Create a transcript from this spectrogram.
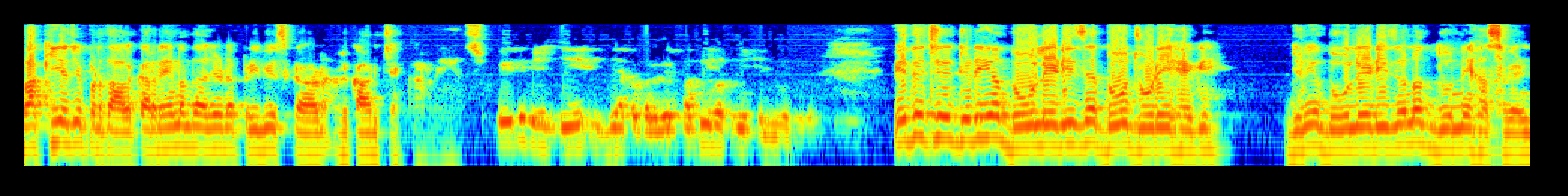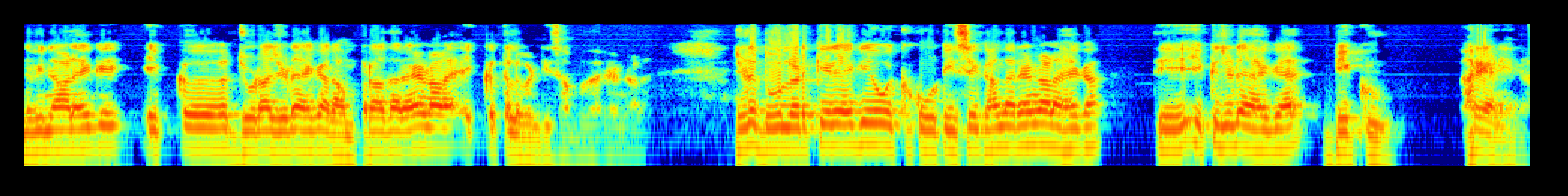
ਬਾਕੀ ਅਜੇ ਪੜਤਾਲ ਕਰ ਰਹੇ ਇਹਨਾਂ ਦਾ ਜਿਹੜਾ ਪ੍ਰੀਵੀਅਸ ਰਿਕਾਰਡ ਰਿਕਾਰਡ ਚੈੱਕ ਕਰ ਰਹੇ ਹਾਂ ਅਸੀਂ। ਇਹਦੇ ਵਿੱਚ ਜੇ ਜੇ ਆਪਾਂ ਕਰੀਏ ਪਤੀ ਪਤਨੀ ਕਿੰਨੇ ਜੀ ਇਹਦੇ ਚ ਜਿਹੜੀਆਂ ਦੋ ਲੇਡੀਜ਼ ਹੈ ਦੋ ਜੋੜੇ ਹੈਗੇ। ਜਿਹੜੀਆਂ ਦੋ ਲੇਡੀਜ਼ ਉਹਨਾਂ ਦੇ ਦੋਨੇ ਹਸਬੈਂਡ ਵੀ ਨਾਲ ਹੈਗੇ। ਇੱਕ ਜੋੜਾ ਜਿਹੜਾ ਹੈਗਾ ਰਾਮਪੁਰਾ ਦਾ ਰਹਿਣ ਵਾਲਾ ਇੱਕ ਤਲਵੰਡੀ ਸਾਬੋ ਦਾ ਰਹਿਣ ਵਾਲਾ। ਜਿਹੜੇ ਦੋ ਲੜਕੇ ਰਹਿ ਗਏ ਉਹ ਇੱਕ ਕੋਟੀ ਸੇਖਾਂ ਦਾ ਰਹਿਣ ਵਾਲਾ ਹੈਗਾ। ਤੇ ਇੱਕ ਜਿਹੜਾ ਹੈਗਾ ਬੇਕੂ ਹਰਿਆਣੇ ਦਾ।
